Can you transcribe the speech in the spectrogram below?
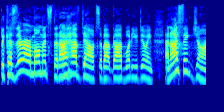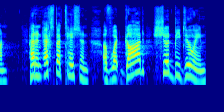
because there are moments that I have doubts about God, what are you doing? And I think John had an expectation of what God should be doing,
